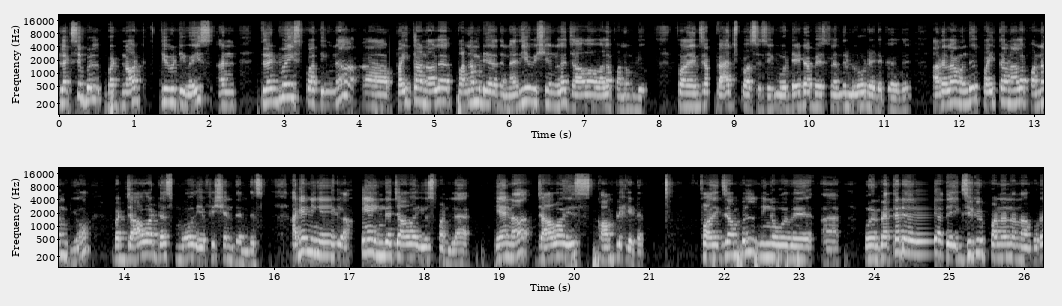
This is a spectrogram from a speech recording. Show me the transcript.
flexible but not security wise and thread wise பார்த்தீங்கன்னா பைத்தானால பண்ண முடியாத நிறைய விஷயங்களை ஜாவாவால பண்ண முடியும். ஃபார் எக்ஸாம்பிள் பேட்ச் ப்ராசஸிங் ஒரு டேட்டா பேஸ்ல இருந்து லோட் எடுக்கிறது. அதெல்லாம் வந்து பைத்தானால பண்ண முடியும். But Java does more efficient than this again நீங்க கேட்கலாம் ஏன் இங்க ஜாவா யூஸ் பண்ணல? ஏன்னா Java is complicated for example நீங்க ஒரு ஒரு மெத்தடு அதை எக்ஸிக்யூட் பண்ணணும்னா கூட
